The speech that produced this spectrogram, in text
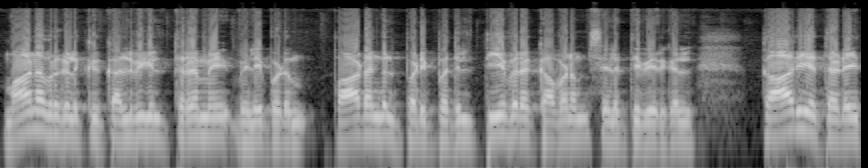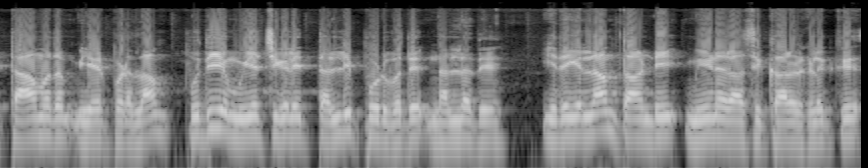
மாணவர்களுக்கு கல்வியில் திறமை வெளிப்படும். பாடங்கள் படிப்பதில் தீவிர கவனம் செலுத்துவீர்கள். காரிய தடை தாமதம் ஏற்படலாம். புதிய முயற்சிகளை தள்ளி போடுவது நல்லது. இதையெல்லாம் தாண்டி மீனராசிக்காரர்களுக்கு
